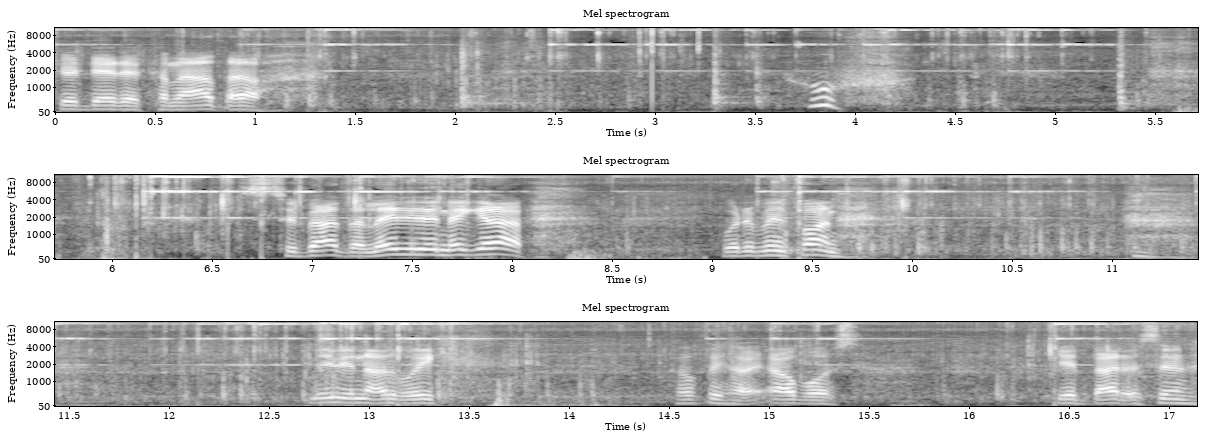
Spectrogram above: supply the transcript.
Good day to come out though. Whew. It's too bad the lady didn't make it up. Would have been fun maybe another week. Hopefully her elbows get better soon.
